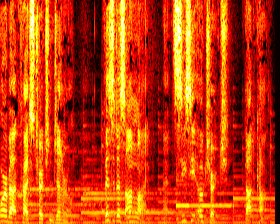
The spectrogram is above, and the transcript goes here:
or about Christ Church in general, visit us online at ccochurch.com.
